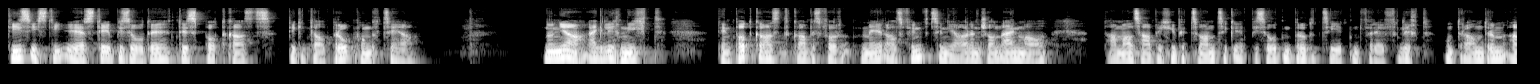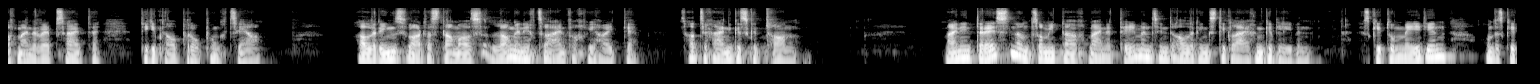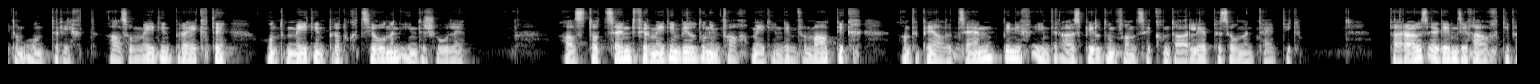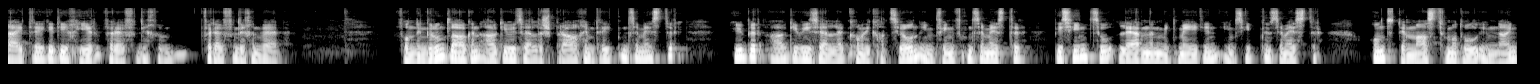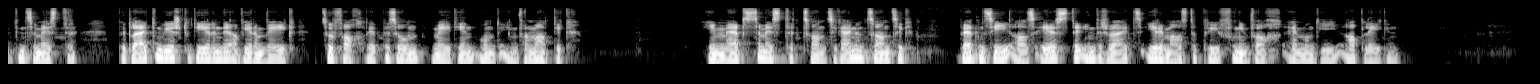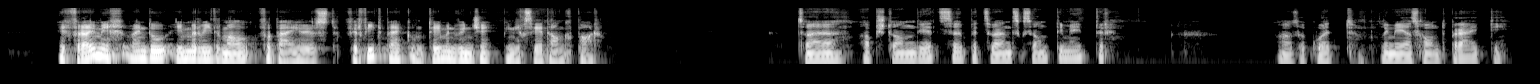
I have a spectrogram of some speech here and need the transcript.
Dies ist die erste Episode des Podcasts digitalpro.ch. Nun ja, eigentlich nicht. Den Podcast gab es vor mehr als 15 Jahren schon einmal. Damals habe ich über 20 Episoden produziert und veröffentlicht, unter anderem auf meiner Webseite digitalpro.ch. Allerdings war das damals lange nicht so einfach wie heute. Es hat sich einiges getan. Meine Interessen und somit auch meine Themen sind allerdings die gleichen geblieben. Es geht um Medien und es geht um Unterricht, also um Medienprojekte und Medienproduktionen in der Schule. Als Dozent für Medienbildung im Fach Medieninformatik an der PA Luzern bin ich in der Ausbildung von Sekundarlehrpersonen tätig. Daraus ergeben sich auch die Beiträge, die ich hier veröffentlichen, veröffentlichen werde. Von den Grundlagen audiovisueller Sprache im dritten Semester über audiovisuelle Kommunikation im fünften Semester bis hin zu Lernen mit Medien im siebten Semester und dem Mastermodul im neunten Semester begleiten wir Studierende auf ihrem Weg zur Fachlehrperson Medien und Informatik. Im Herbstsemester 2021 werden Sie als Erste in der Schweiz Ihre Masterprüfung im Fach M&I ablegen. Ich freue mich, wenn du immer wieder mal vorbeihörst. Für Feedback und Themenwünsche bin ich sehr dankbar. Abstand jetzt etwa 20 cm. Also gut, ein bisschen mehr als Handbreite.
